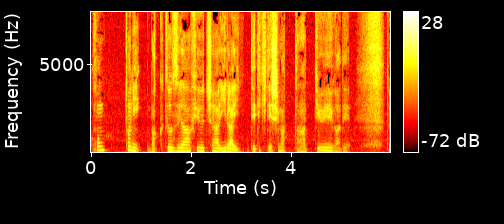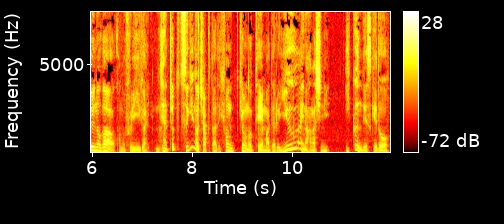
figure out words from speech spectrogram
本当にバックトゥーザフューチャー以来出てきてしまったなっていう映画でというのがこのフリーガイじゃちょっと次のチャプターで今日のテーマである UI の話に行くんですけど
